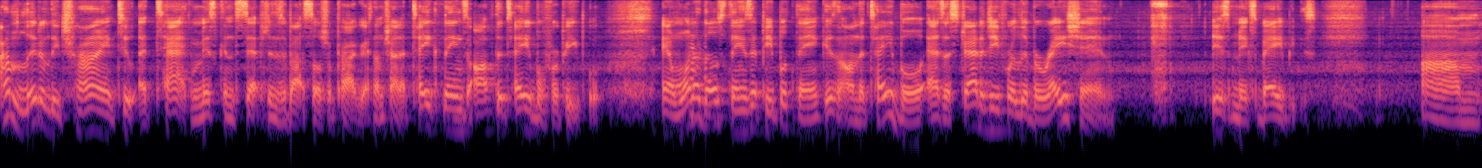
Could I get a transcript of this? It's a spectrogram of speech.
i I'm literally trying to attack misconceptions about social progress. I'm trying to take things off the table for people. And one of those things that people think is on the table as a strategy for liberation is mixed babies. Um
